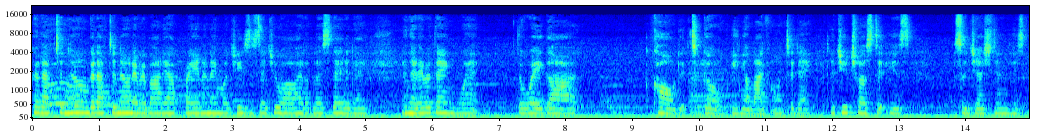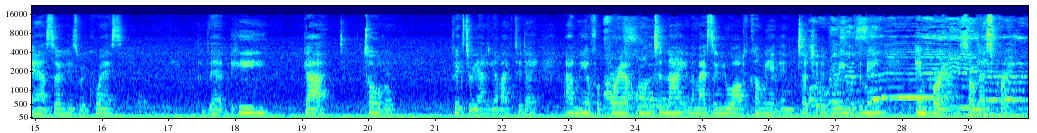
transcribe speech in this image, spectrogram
Good afternoon. Good afternoon, everybody. I pray in the name of Jesus that you all had a blessed day today and that everything went the way God called it to go in your life on today. That you trusted His suggestion, His answer, His request, that He got total victory out of your life today. I'm here for prayer on tonight, and I'm asking you all to come in and touch and agree with me in prayer. So let's pray.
